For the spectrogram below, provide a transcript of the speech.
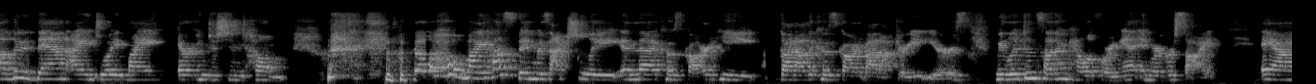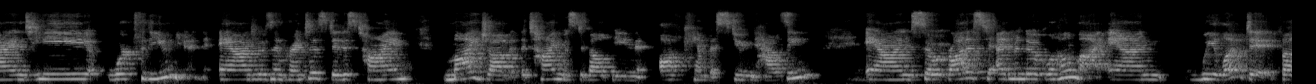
other than I enjoyed my air conditioned home. so my husband was actually in the Coast Guard. He got out of the Coast Guard about after eight years. We lived in Southern California in Riverside and he worked for the union. And he was an apprentice did his time. My job at the time was developing off-campus student housing. And so it brought us to edmond oklahoma and we loved it. But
